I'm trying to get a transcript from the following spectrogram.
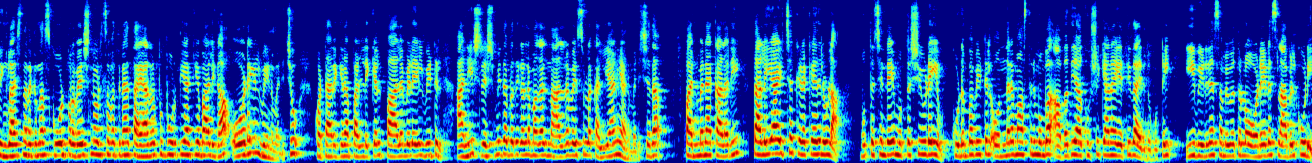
തിങ്കളാഴ്ച നടക്കുന്ന സ്കൂൾ പ്രവേശനോത്സവത്തിന് തയ്യാറെടുപ്പ് പൂർത്തിയാക്കിയ ബാലിക ഓടയിൽ വീണു മരിച്ചു. കൊട്ടാരക്കര പള്ളിക്കൽ പാലവിളയിൽ വീട്ടിൽ അനീഷ് രശ്മി ദമ്പതികളുടെ മകൾ നാലര വയസ്സുള്ള കല്യാണിയാണ് മരിച്ചത്. പന്മന കളരി തളിയാഴ്ച കിഴക്കേതിലുള്ള മുത്തച്ഛന്റെയും മുത്തശ്ശിയുടെയും കുടുംബ വീട്ടിൽ ഒന്നര മാസത്തിനു മുമ്പ് അവധി ആഘോഷിക്കാനായി എത്തിയതായിരുന്നു കുട്ടി. ഈ വീടിന് സമീപത്തുള്ള ഓടയുടെ സ്ലാബിൽ കൂടി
